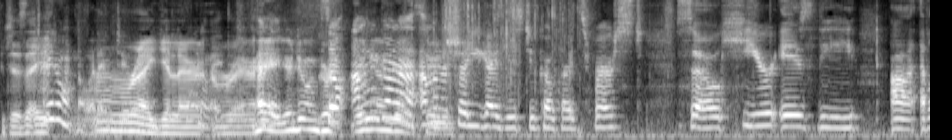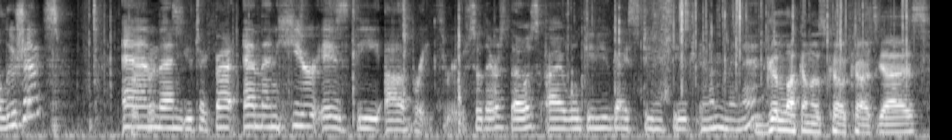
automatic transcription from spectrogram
Just, just a I don't know what I'm doing. regular What am I doing? rare. Hey, Okay, you're doing great. So I'm You're gonna great, I'm gonna show you guys these two code cards first. So here is the uh, evolutions, and Perfect. then you take that, and then here is the uh, breakthrough. So there's those. I will give you guys Steam Siege in a minute. Good luck on those code cards, guys.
